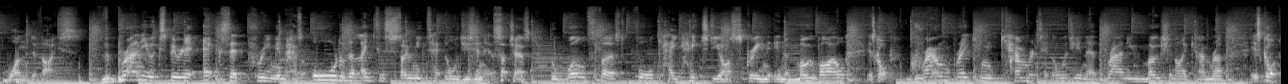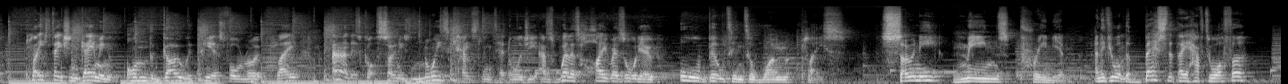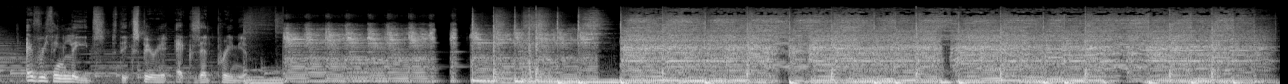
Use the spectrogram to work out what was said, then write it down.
one device. The brand new Xperia XZ Premium has all of the latest Sony technologies in it, such as the world's first 4K HDR screen in a mobile. It's got groundbreaking camera technology in their brand new Motion Eye camera. It's got PlayStation gaming on the go with PS4 Remote Play, and it's got Sony's noise cancelling technology as well as high-res audio all built into one place. Sony means premium, and if you want the best that they have to offer, everything leads to the Xperia XZ Premium.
